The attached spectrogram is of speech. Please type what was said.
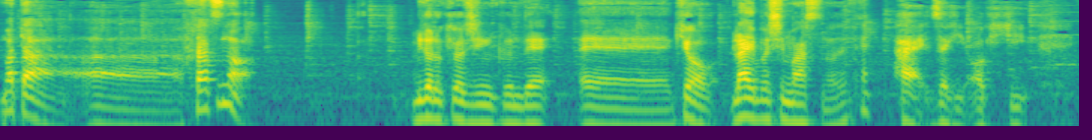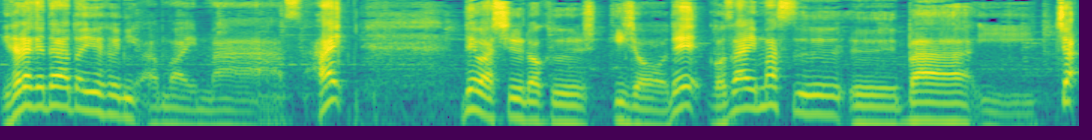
また、二つのミドル巨人くんで、えー、今日ライブしますのでね。はい。ぜひお聴きいただけたらというふうに思います。はい。では収録以上でございます。バイチャ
